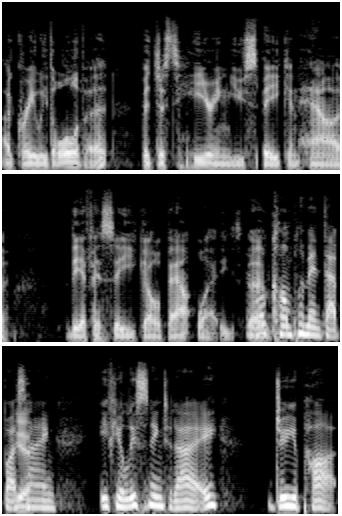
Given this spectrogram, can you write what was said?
agree with all of it, but just hearing you speak and how the FSC go about ways. And I'll um, complement that by yeah. saying, if you're listening today, do your part.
